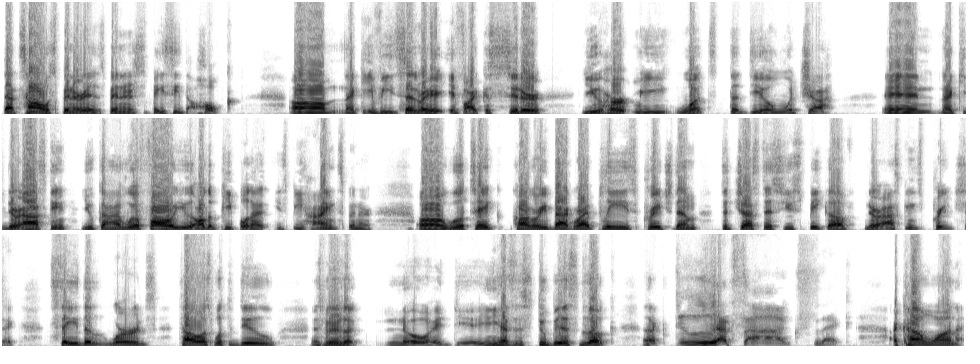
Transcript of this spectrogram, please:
that's how Spinner is. Spinner is basically the Hulk. Um, like if he says right here, if I consider you hurt me, what's the deal with ya? And like they're asking, you guys, we'll follow you. All the people that is behind Spinner, uh, we'll take Kagari back, right? Please preach them the justice you speak of. They're asking, preach, like say the words, tell us what to do. And Spinner's like, no idea. he has the stupidest look. I'm like, dude, that sucks. Like, I kind of want an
